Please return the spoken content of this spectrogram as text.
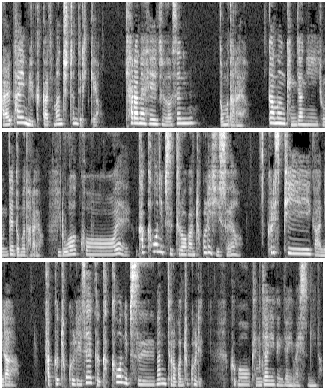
알파인 밀크까지만 추천드릴게요. 캐러멜 헤이즐넛은 너무 달아요. 식감은 굉장히 좋은데 너무 달아요. 이 로아코에 카카오 닙스 들어간 초콜릿이 있어요. 크리스피가 아니라 다크 초콜릿에 그 카카오 닙스만 들어간 초콜릿. 그거 굉장히 굉장히 맛있습니다.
